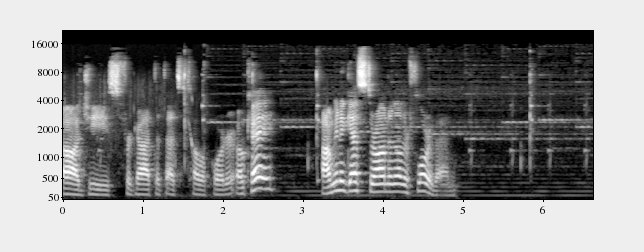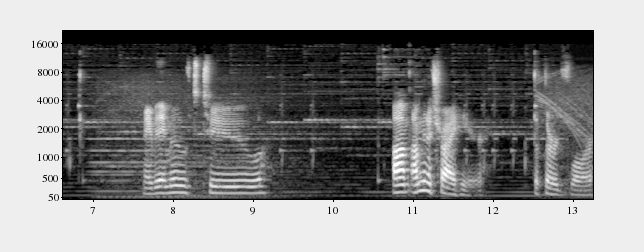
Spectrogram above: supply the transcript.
Oh, geez. Forgot that that's a teleporter. Okay. I'm gonna guess they're on another floor then. Maybe they moved to... Um, I'm gonna try here. The third floor.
